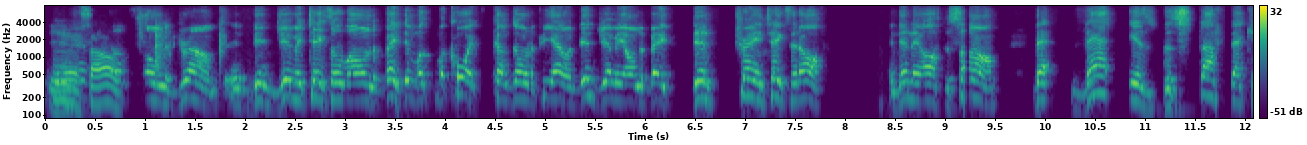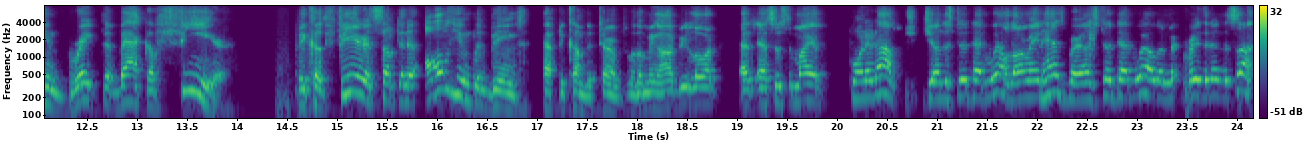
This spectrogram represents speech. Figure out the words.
Yeah, mm-hmm. so on the drums, and then Jimmy takes over on the bass. Then McCoy comes on the piano, then Jimmy on the bass. Then Train takes it off, and then they off the song. That that is the stuff that can break the back of fear, because fear is something that all human beings have to come to terms with. I mean, Audre Lorde, as, as Sister Maya pointed out, she understood that well. Lorraine Hansberry understood that well, and Raisin in the sun.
